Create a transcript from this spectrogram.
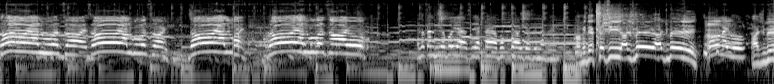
জয় আলু বাবা জয় জয় আলু বাবা জয় জয় আলু জয় জয় আলু বাবা জয় হোক এতক্ষণ দিয়ে বই আছে একটা ভক্ত আইতেছে না আমি দেখতেছি আসবে আসবে। আসবে।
